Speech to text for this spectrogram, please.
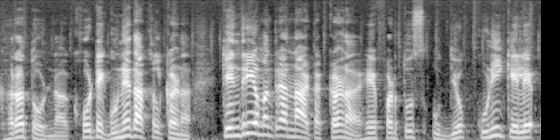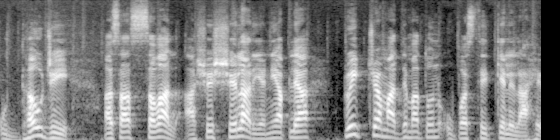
घरं तोडणं खोटे गुन्हे दाखल करणं केंद्रीय मंत्र्यांना अटक करणं हे फडतूस उद्योग कुणी केले उद्धवजी असा सवाल आशिष शेलार यांनी आपल्या ट्विटच्या माध्यमातून उपस्थित केलेला आहे.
